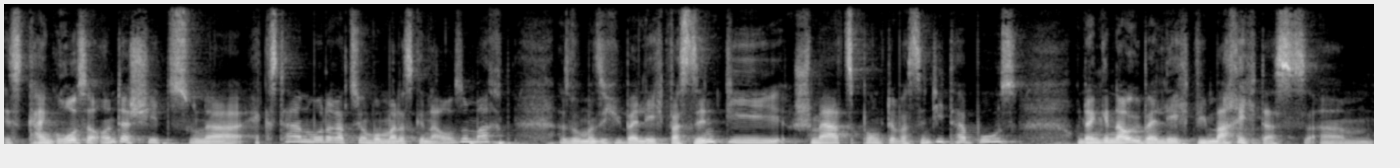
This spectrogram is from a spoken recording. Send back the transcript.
ist kein großer Unterschied zu einer externen Moderation, wo man das genauso macht. Also wo man sich überlegt, was sind die Schmerzpunkte, was sind die Tabus und dann genau überlegt, wie mache ich das, ähm,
